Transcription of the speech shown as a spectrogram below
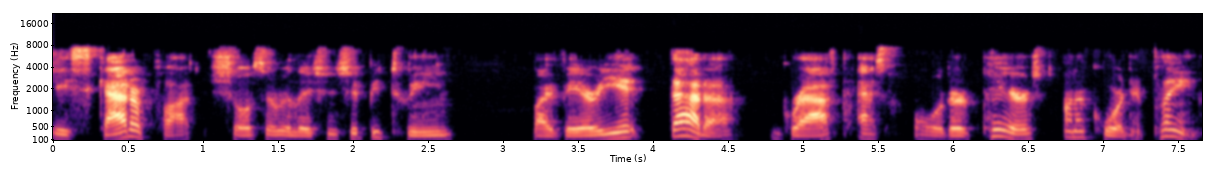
A scatter plot shows a relationship between bivariate data graphed as ordered pairs on a coordinate plane.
